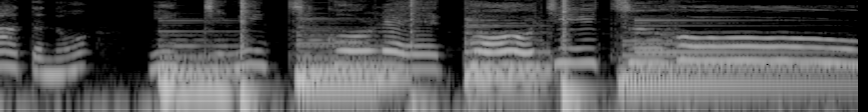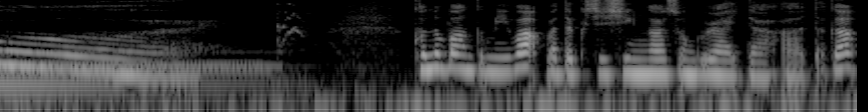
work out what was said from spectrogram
あーたの？日日これ後日この番組は私シンガーソングライターあーたが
